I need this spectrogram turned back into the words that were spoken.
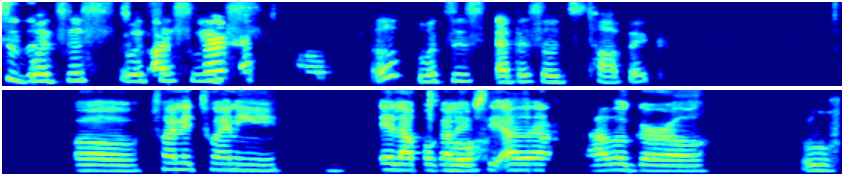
so the, What's this what's this week's oh what's this episode's topic? oh, 2020, el oh. apocalipsis adelantado, girl. Oof.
